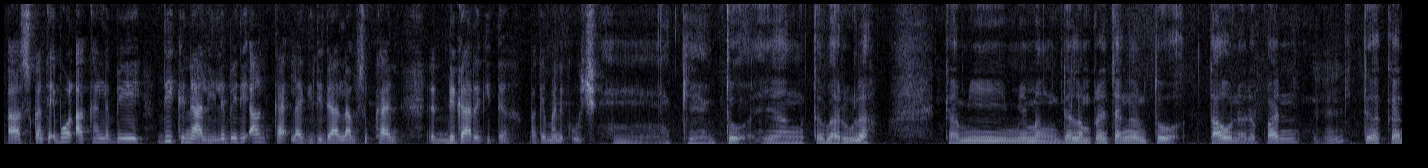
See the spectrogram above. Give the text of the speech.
uh, sukan tekbol akan lebih dikenali lebih diangkat lagi di dalam sukan negara kita. Bagaimana coach? Hmm okey. Untuk yang terbarulah kami memang dalam perancangan untuk tahun depan uh-huh. kita akan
